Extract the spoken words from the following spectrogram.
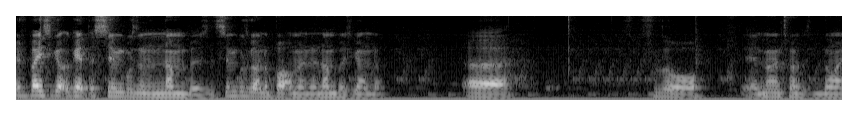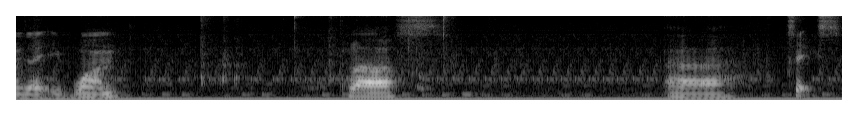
You've basically got to get the symbols and the numbers. The symbols go on the bottom and the numbers go on the uh, floor. Yeah, 9 times 9 is 81. Plus uh, 6.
